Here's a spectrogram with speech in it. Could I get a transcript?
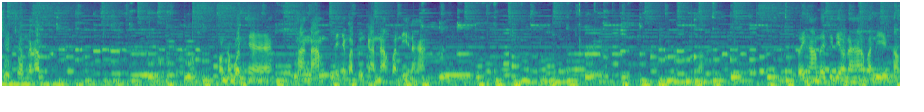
ชื่นชมนะครับ ของขบวนแห่ทางน้ำในจังหวัดบึงกาฬณวันนี้นะฮะสวยงามเลยทีเดียวนะฮะวันนี้ครับ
